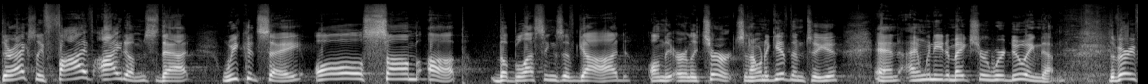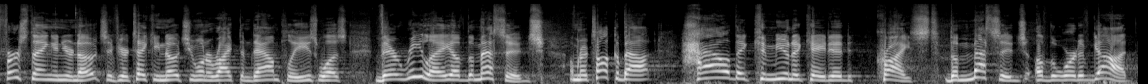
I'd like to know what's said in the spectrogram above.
There are actually five items that we could say all sum up the blessings of God on the early church. And I want to give them to you, and, and we need to make sure we're doing them. The very first thing in your notes, if you're taking notes, you want to write them down, please, was their relay of the message. I'm going to talk about how they communicated Christ, the message of the Word of God.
